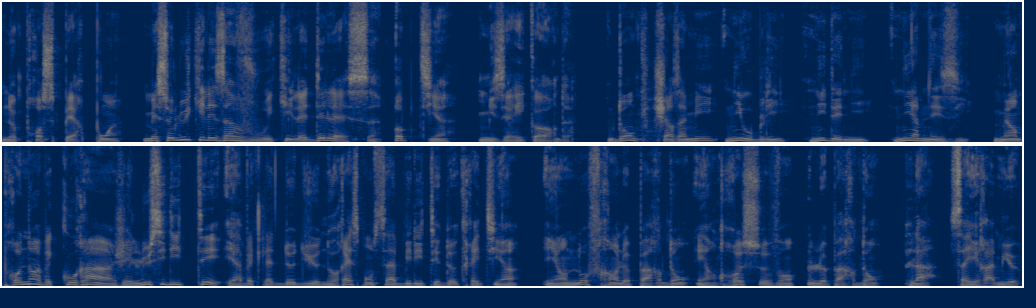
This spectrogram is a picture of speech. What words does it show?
ne prospère point, mais celui qui les avoue et qui les délaisse obtient miséricorde. Donc, chers amis, ni oubli, ni déni, ni amnésie, mais en prenant avec courage et lucidité et avec l'aide de Dieu nos responsabilités de chrétiens, et en offrant le pardon et en recevant le pardon, là, ça ira mieux.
